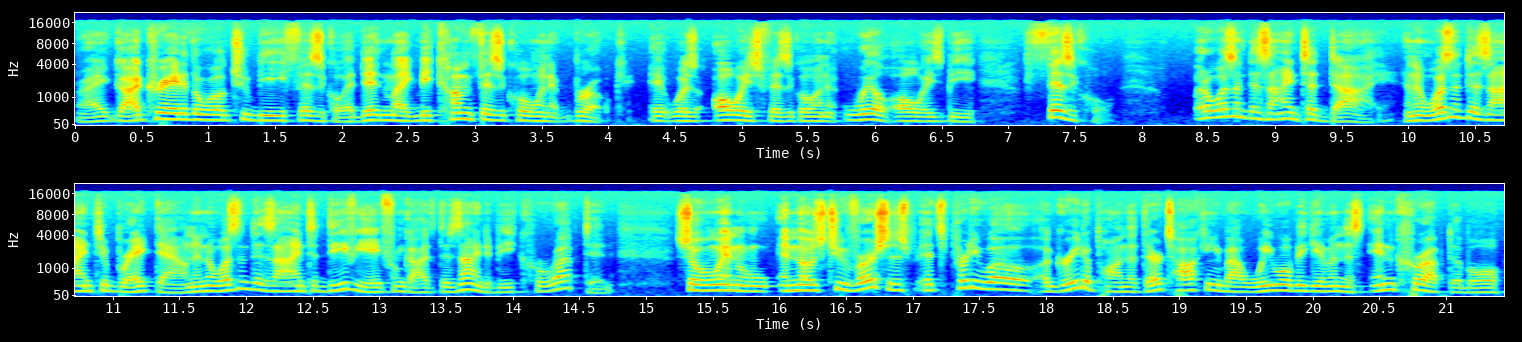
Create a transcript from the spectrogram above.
right? God created the world to be physical. It didn't like become physical when it broke. It was always physical and it will always be physical. But it wasn't designed to die, and it wasn't designed to break down, and it wasn't designed to deviate from God's design, to be corrupted. So when in those two verses, it's pretty well agreed upon that they're talking about we will be given this incorruptible,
